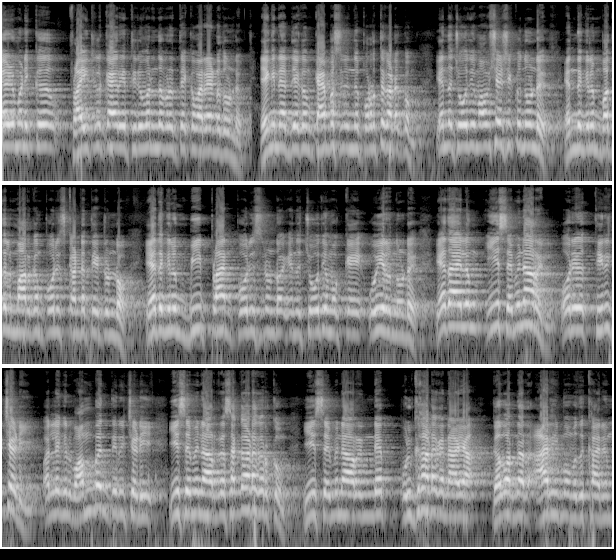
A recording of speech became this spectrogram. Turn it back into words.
ഏഴ് മണിക്ക് ഫ്ലൈറ്റിൽ കയറി തിരുവനന്തപുരത്തേക്ക് വരേണ്ടതുണ്ട്. എങ്ങനെ അദ്ദേഹം ക്യാമ്പസിൽ നിന്ന് പുറത്തു കടക്കും എന്ന ചോദ്യം അവശേഷിക്കുന്നുണ്ട്. എന്തെങ്കിലും ബദൽ മാർഗം പോലീസ് കണ്ടെത്തിയിട്ടുണ്ടോ? ഏതെങ്കിലും ബി പ്ലാൻ പോലീസിനുണ്ടോ എന്ന ചോദ്യമൊക്കെ ഉയരുന്നുണ്ട്. ഏതായാലും ഈ സെമിനാറിൽ ഒരു തിരിച്ചടി അല്ലെങ്കിൽ വമ്പൻ തിരിച്ചടി ഈ സെമിനാറിന്റെ സംഘാടകർക്കും ഈ സെമിനാറിന്റെ ഉദ്ഘാടകനായ ഗവർണർ ആരിഫ് മുഹമ്മദ് ഖാനും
